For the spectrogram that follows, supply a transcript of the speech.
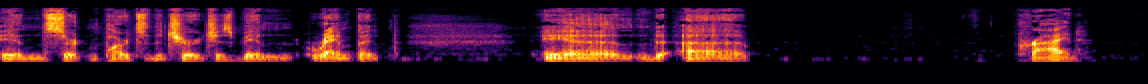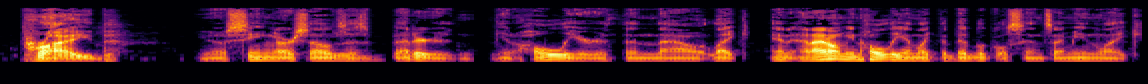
in certain parts of the church has been rampant, and uh, Pride, pride. you know, seeing ourselves as better, you know, holier than thou. Like, and and I don't mean holy in like the biblical sense. I mean like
